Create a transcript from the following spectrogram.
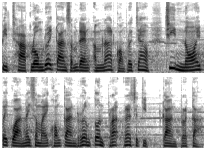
ปิดฉากลงด้วยการสำแดงอำนาจของพระเจ้าที่น้อยไปกว่าในสมัยของการเริ่มต้นพระราชกิจการประกาศ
